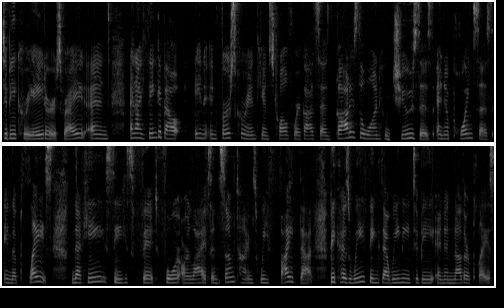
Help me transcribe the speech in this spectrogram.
to be creators, right? And and I think about in in First Corinthians 12 where God says God is the one who chooses and appoints us in the place that he sees fit for our lives and sometimes we fight that because we think that we need to be in another place.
